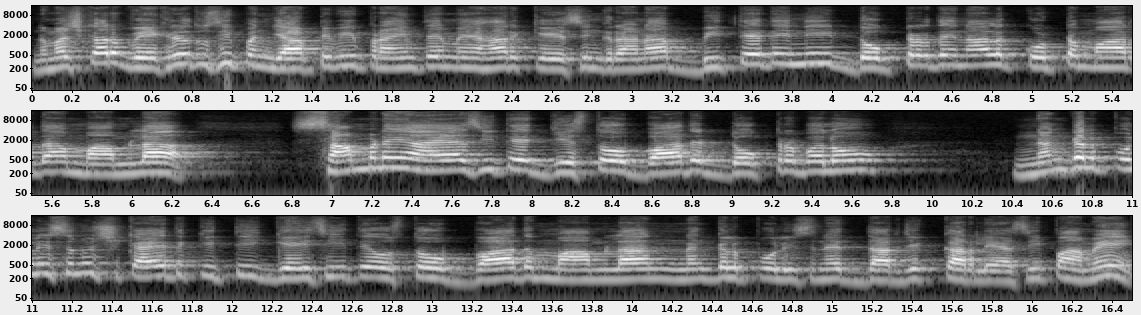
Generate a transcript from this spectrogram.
ਨਮਸਕਾਰ, ਵੇਖ ਰਹੇ ਹੋ ਤੁਸੀਂ ਪੰਜਾਬ ਟੀਵੀ ਪ੍ਰਾਈਮ ਤੇ ਮੈਂ ਹਰ ਕੇ ਸਿੰਘ ਰਾਣਾ। ਬੀਤੇ ਦਿਨ ਹੀ ਡਾਕਟਰ ਦੇ ਨਾਲ ਕੁੱਟਮਾਰ ਦਾ ਮਾਮਲਾ ਸਾਹਮਣੇ ਆਇਆ ਸੀ ਤੇ ਜਿਸ ਤੋਂ ਬਾਅਦ ਡਾਕਟਰ ਵੱਲੋਂ ਨੰਗਲ ਪੁਲਿਸ ਨੂੰ ਸ਼ਿਕਾਇਤ ਕੀਤੀ ਗਈ ਸੀ ਤੇ ਉਸ ਤੋਂ ਬਾਅਦ ਮਾਮਲਾ ਨੰਗਲ ਪੁਲਿਸ ਨੇ ਦਰਜ ਕਰ ਲਿਆ ਸੀ। ਭਾਵੇਂ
